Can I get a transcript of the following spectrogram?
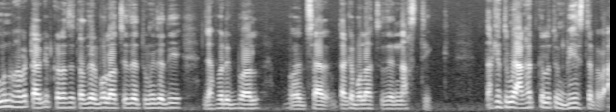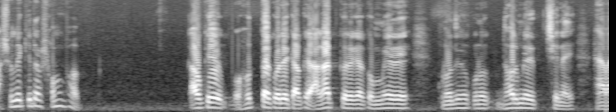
এমনভাবে টার্গেট করা হচ্ছে, তাদের বলা হচ্ছে যে তুমি যদি জাফর ইকবাল, স্যার, তাকে বলা হচ্ছে যে নাস্তিক, তাকে তুমি আঘাত করলে তুমি বেহেস্তে পারবে আসলে কি এটা সম্ভব? কাউকে হত্যা করে, কাউকে আঘাত করে, কাউকে মেরে কোনোদিনও কোনো ধর্মের সে নাই। হ্যাঁ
